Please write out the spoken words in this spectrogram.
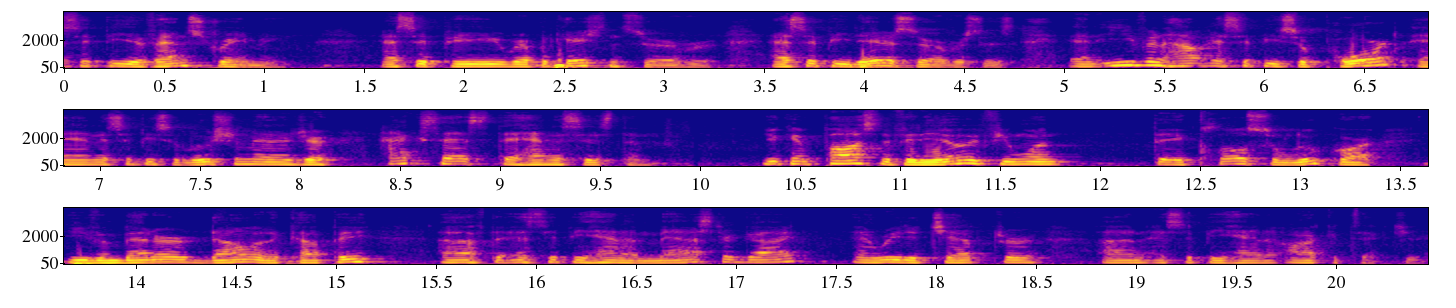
SAP Event Streaming, SAP Replication Server, SAP Data Services, and even how SAP Support and SAP Solution Manager access the HANA system. You can pause the video if you want a closer look or even better download a copy of the SAP HANA Master Guide and read a chapter on SAP HANA architecture.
